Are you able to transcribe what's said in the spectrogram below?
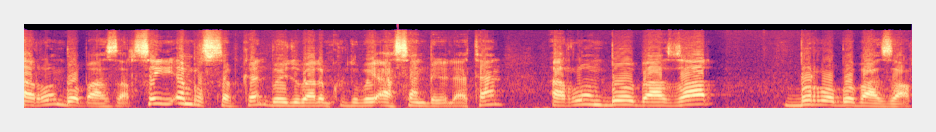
ئەڕۆم بۆ بازار. سەیری ئەم ڕستە بکەن بۆی دووبارم کردو بۆی ئاسان بێلاتان ئەڕۆم بۆ بازار، بڕۆ بۆ بازار.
